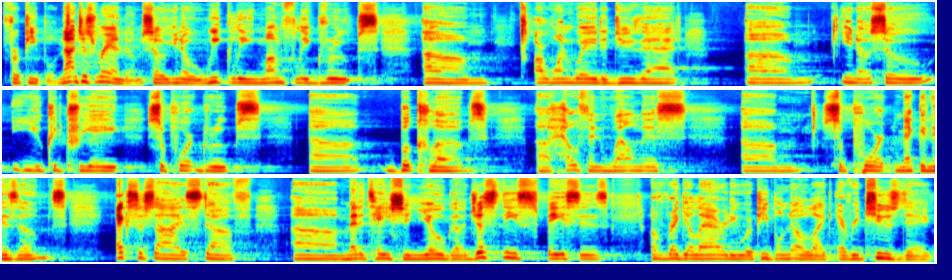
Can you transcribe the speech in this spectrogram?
for people, not just random. So, you know, weekly, monthly groups um, are one way to do that. Um, you know, so you could create support groups, uh, book clubs, uh, health and wellness um, support mechanisms, exercise stuff, uh, meditation, yoga, just these spaces of regularity where people know, like every Tuesday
